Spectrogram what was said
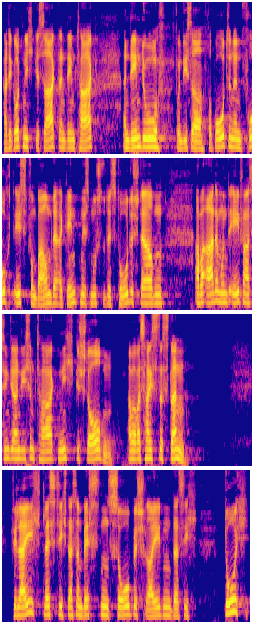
Hatte Gott nicht gesagt, an dem Tag, an dem du von dieser verbotenen Frucht isst, vom Baum der Erkenntnis, musst du des Todes sterben, aber Adam und Eva sind ja an diesem Tag nicht gestorben. Aber was heißt das dann? Vielleicht lässt sich das am besten so beschreiben, dass, ich durch,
